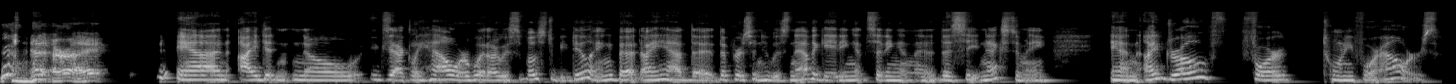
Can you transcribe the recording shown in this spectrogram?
All right. And I didn't know exactly how or what I was supposed to be doing, but I had the, the person who was navigating it sitting in the, the seat next to me. And I drove for 24 hours.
